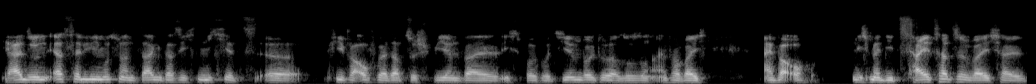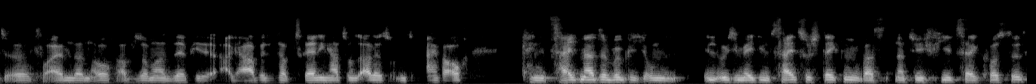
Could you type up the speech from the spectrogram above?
Ja, also in erster Linie muss man sagen, dass ich nicht jetzt äh, FIFA aufgehört habe zu spielen, weil ich es boykottieren wollte oder so, sondern einfach, weil ich einfach auch nicht mehr die Zeit hatte, weil ich halt äh, vor allem dann auch ab Sommer sehr viel gearbeitet habe, Training hatte und alles und einfach auch keine Zeit mehr hatte, wirklich um in Ultimate Team Zeit zu stecken, was natürlich viel Zeit kostet.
